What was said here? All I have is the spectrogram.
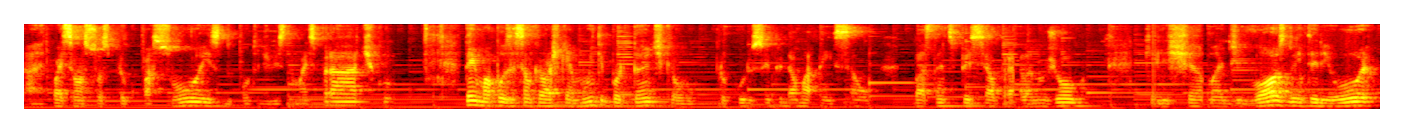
ah, quais são as suas preocupações do ponto de vista mais prático. Tem uma posição que eu acho que é muito importante, que eu procuro sempre dar uma atenção bastante especial para ela no jogo, que ele chama de voz do interior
